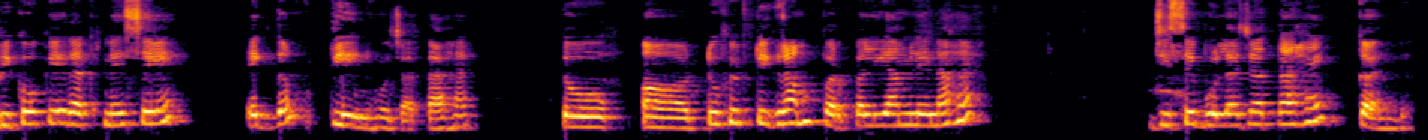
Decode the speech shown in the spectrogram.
भिगो के रखने से एकदम क्लीन हो जाता है। तो two fifty gram purple yam लेना है जिसे बोला जाता है कंद।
